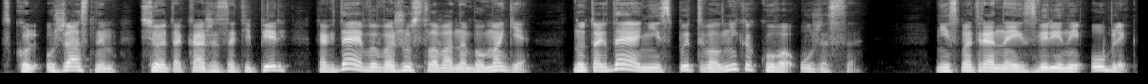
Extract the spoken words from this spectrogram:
Сколь ужасным все это кажется теперь, когда я вывожу слова на бумаге, но тогда я не испытывал никакого ужаса. Несмотря на их звериный облик,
